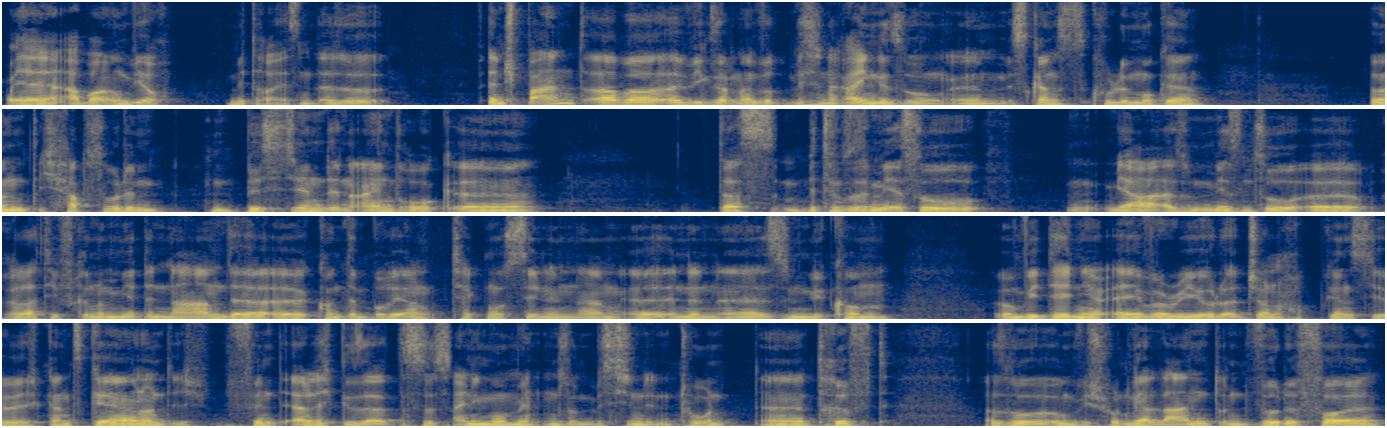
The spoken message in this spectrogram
äh, aber irgendwie auch mitreißend. Also entspannt, aber äh, wie gesagt, man wird ein bisschen reingesogen. Ähm, ist ganz coole Mucke. Und ich habe so den, ein bisschen den Eindruck, äh, dass, beziehungsweise mir ist so, ja, also mir sind so äh, relativ renommierte Namen der äh, kontemporären Techno-Szene in, äh, in den äh, Sinn gekommen. irgendwie Daniel Avery oder John Hopkins, die höre ich ganz gern und ich finde ehrlich gesagt, dass es in einigen Momenten so ein bisschen den Ton äh, trifft. Also irgendwie schon galant und würdevoll,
